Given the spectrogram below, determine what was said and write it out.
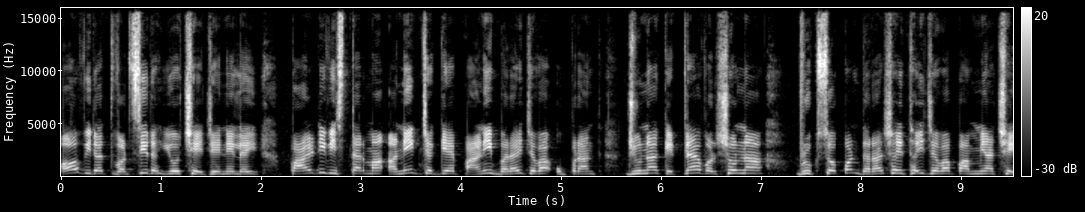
અવિરત વરસી રહ્યો છે, જેને લઈ પારડી વિસ્તારમાં અનેક જગ્યાએ પાણી ભરાઈ જવા ઉપરાંત જૂના કેટલાય વર્ષોના વૃક્ષો પણ ધરાશય થઈ જવા પામ્યા છે.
